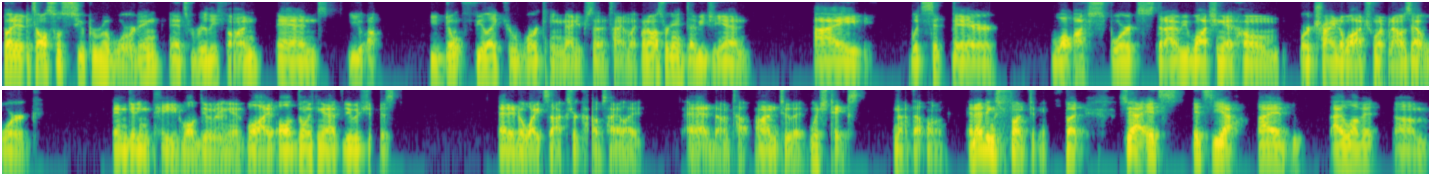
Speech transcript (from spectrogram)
but it's also super rewarding and it's really fun, and you uh, you don't feel like you're working 90% of the time. Like when I was working at WGN, I would sit there, watch sports that I would be watching at home or trying to watch when I was at work and getting paid while doing it. Well, I all the only thing I have to do is just edit a White Sox or Cubs highlight, add on top onto it, which takes not that long. And editing's fun to me. But so yeah, it's it's yeah, I I love it. Um,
